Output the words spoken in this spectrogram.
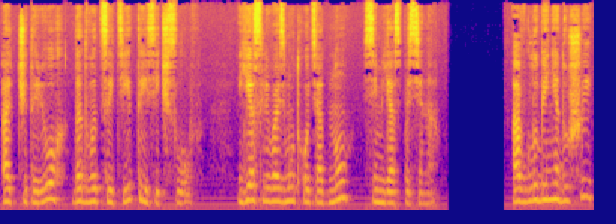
от 4 до 20 тысяч слов. Если возьмут хоть одну, семья спасена а в глубине души,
